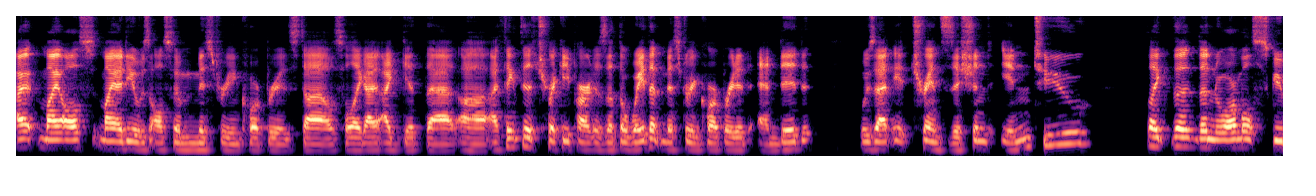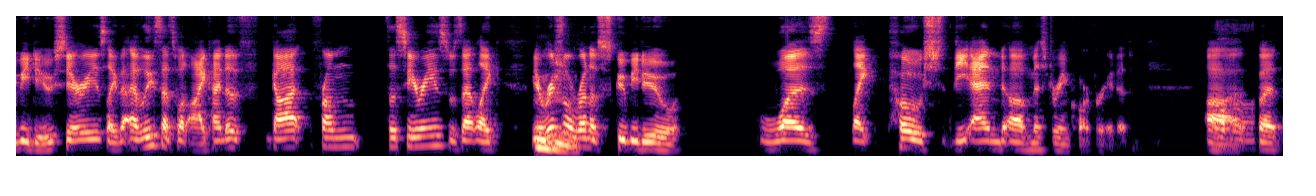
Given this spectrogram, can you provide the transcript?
I my also my idea was also mystery incorporated style. So like I, I get that. Uh, I think the tricky part is that the way that mystery incorporated ended was that it transitioned into like the the normal Scooby Doo series. Like at least that's what I kind of got from the series was that like the original run of Scooby Doo was like post the end of Mystery Incorporated. Uh, Uh-huh. But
